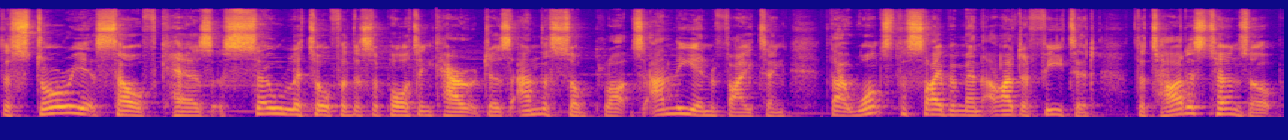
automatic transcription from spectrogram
The story itself cares so little for the supporting characters and the subplots and the infighting that once the Cybermen are defeated, the TARDIS turns up,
